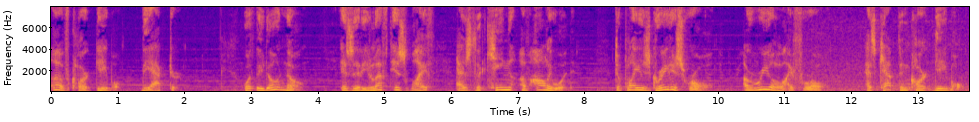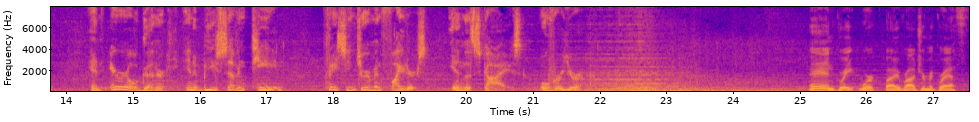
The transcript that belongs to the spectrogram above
of Clark Gable, the actor. What they don't know is that he left his life as the king of Hollywood to play his greatest role, a real life role, as Captain Clark Gable, an aerial gunner in a B 17, facing German fighters in the skies over Europe. And great work by Roger McGrath.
